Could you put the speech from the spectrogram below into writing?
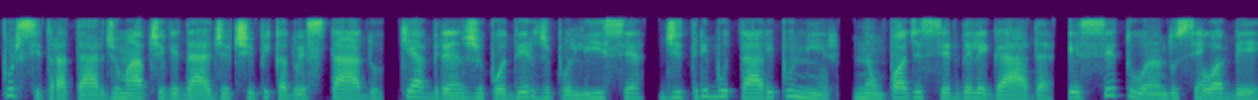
por se tratar de uma atividade típica do Estado, que abrange o poder de polícia, de tributar e punir, não pode ser delegada, excetuando-se a OAB.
